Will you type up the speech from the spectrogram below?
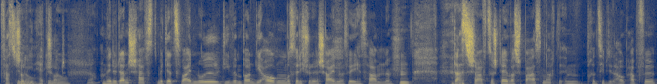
Fast genau, schon wie ein Headshot. Genau, ja. Und wenn du dann schaffst, mit der 2-0 die Wimpern, die Augen, musst du dich schon entscheiden, was will ich jetzt haben. Ne? Das scharf zu stellen, was Spaß macht, im Prinzip den Augapfel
